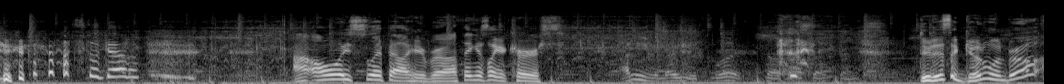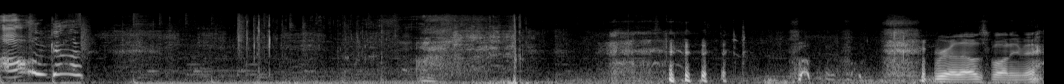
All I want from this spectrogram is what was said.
Dude, I still got him. I always slip out here, bro. I think it's like a curse. I didn't even know you were. So I thought that was- Dude, it's a good one, bro. Oh, God. bro, that was funny, man.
